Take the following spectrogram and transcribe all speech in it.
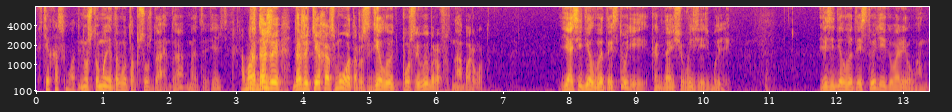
В техосмотр. Ну, что мы это вот обсуждаем, да? Мы это верите? А может, да даже, даже техосмотр сделают после выборов наоборот. Я сидел в этой студии, когда еще вы здесь были. Я сидел в этой студии и говорил вам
